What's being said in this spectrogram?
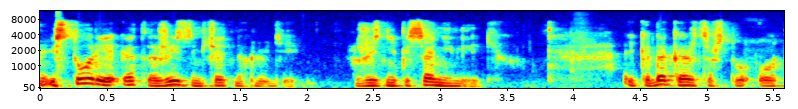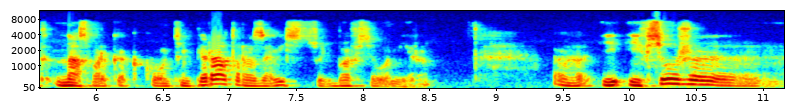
история – это жизнь замечательных людей, жизнеописание великих. И когда кажется, что от насморка какого-нибудь императора зависит судьба всего мира. Э, и, и все же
